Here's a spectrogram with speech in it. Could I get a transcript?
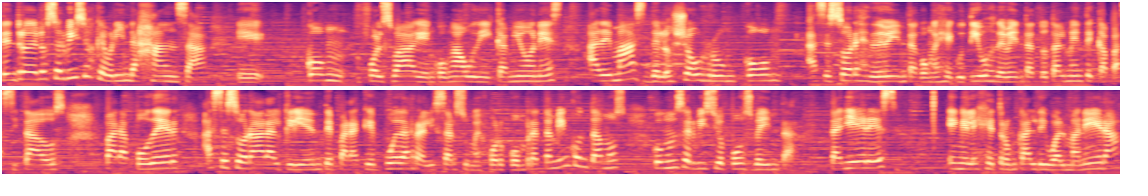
Dentro de los servicios que brinda Hansa, eh, con Volkswagen, con Audi, camiones, además de los showroom con asesores de venta, con ejecutivos de venta totalmente capacitados para poder asesorar al cliente para que pueda realizar su mejor compra. También contamos con un servicio postventa, talleres en el eje troncal de igual manera,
